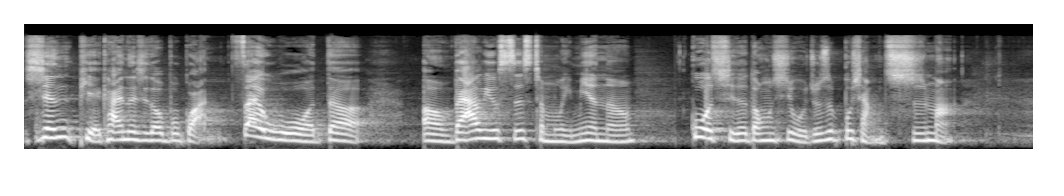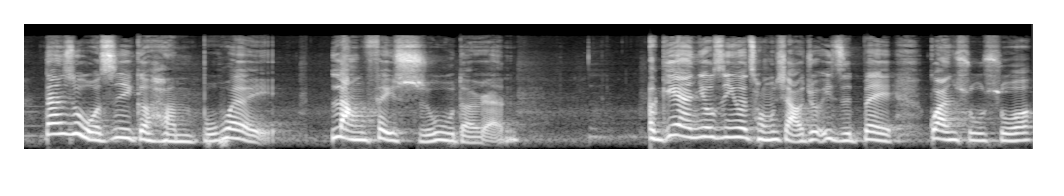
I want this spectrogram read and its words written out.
先撇开那些都不管，在我的呃 value system 里面呢，过期的东西我就是不想吃嘛。但是我是一个很不会浪费食物的人。Again，又是因为从小就一直被灌输说，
